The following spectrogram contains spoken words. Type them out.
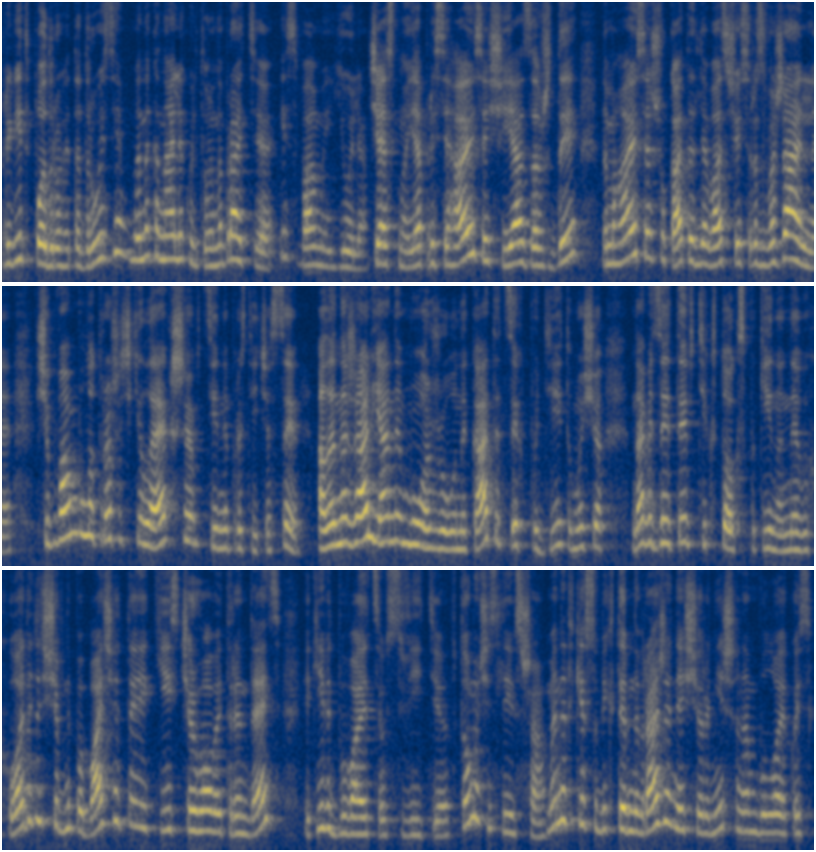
Привіт, подруги та друзі! Ви на каналі Культурна Браття і з вами Юля. Чесно, я присягаюся, що я завжди намагаюся шукати для вас щось розважальне, щоб вам було трошечки легше в ці непрості часи. Але на жаль, я не можу уникати цих подій, тому що навіть зайти в TikTok спокійно не виходить, щоб не побачити якийсь черговий трендець, який відбувається у світі, в тому числі і в США. У мене таке суб'єктивне враження, що раніше нам було якось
